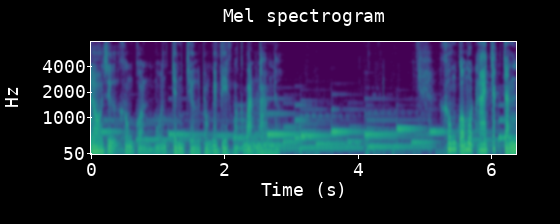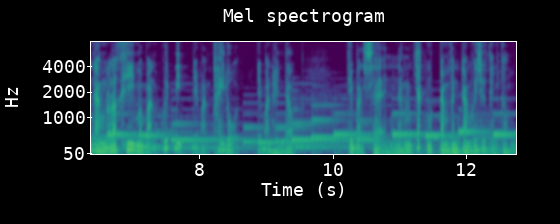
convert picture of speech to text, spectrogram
do dự, không còn muốn chần chừ trong cái việc mà các bạn làm nữa. Không có một ai chắc chắn rằng đó là khi mà bạn quyết định để bạn thay đổi, để bạn hành động, thì bạn sẽ nắm chắc 100% cái sự thành công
